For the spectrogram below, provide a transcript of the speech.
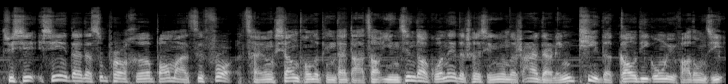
据悉，新一代的 Super 和宝马 Z4 采用相同的平台打造，引进到国内的车型用的是 2.0T 的高低功率发动机，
